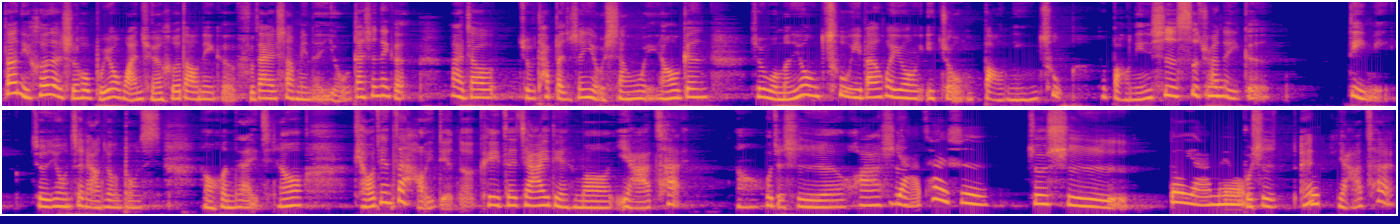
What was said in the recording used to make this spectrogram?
当你喝的时候，不用完全喝到那个浮在上面的油，但是那个辣椒就它本身有香味，然后跟就我们用醋一般会用一种保宁醋，就保宁是四川的一个地名，就是用这两种东西然后混在一起，然后条件再好一点的，可以再加一点什么芽菜。然后或者是花生，芽菜是就是豆芽没有？不是，哎，芽菜，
